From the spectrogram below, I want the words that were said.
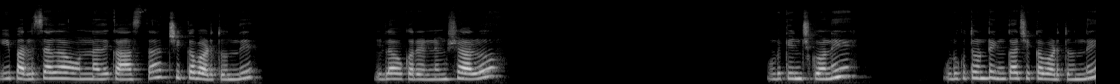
ఈ పలసగా ఉన్నది కాస్త చిక్కబడుతుంది. ఇలా ఒక రెండు నిమిషాలు ఉడికించుకొని ఉడుకుతుంటే ఇంకా చిక్కబడుతుంది.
